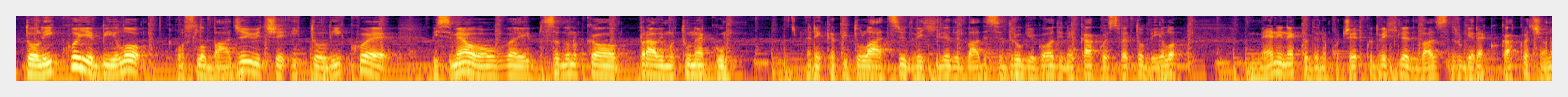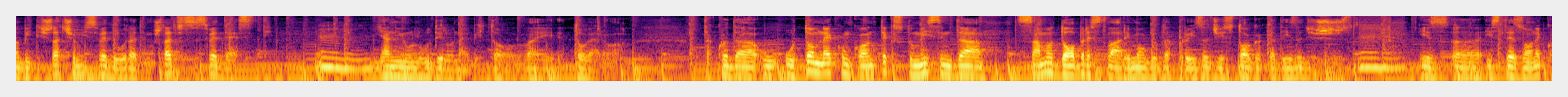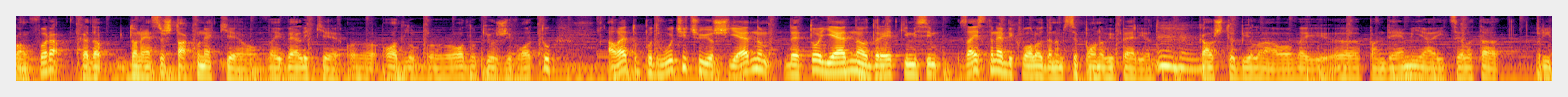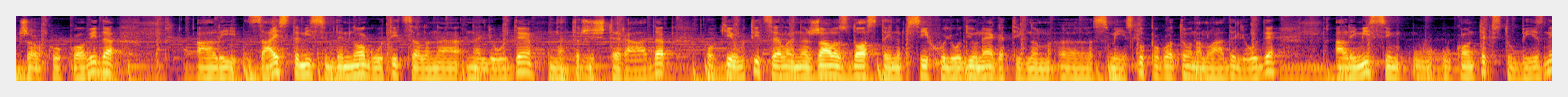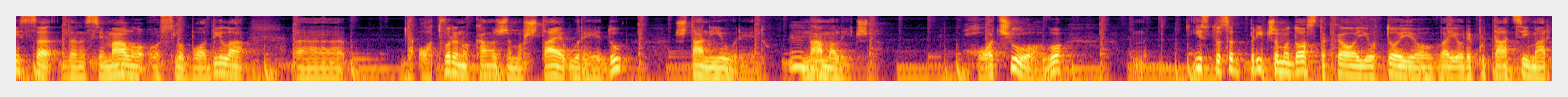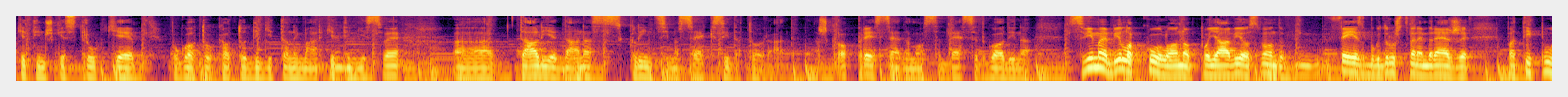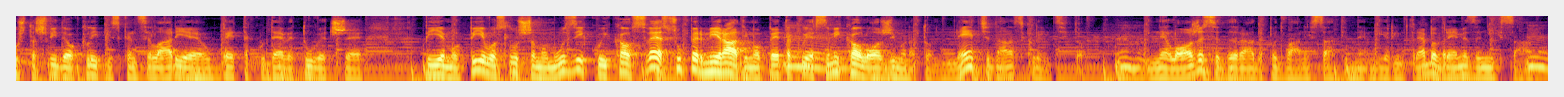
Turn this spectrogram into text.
toliko je bilo oslobađajuće i toliko je, mislim, evo, ovaj, sad ono kao pravimo tu neku rekapitulaciju 2022. godine, kako je sve to bilo, meni neko da je na početku 2022. rekao kakva će ona biti, šta ćemo mi sve da uradimo, šta će se sve desiti. Mm -hmm. Ja ni u ludilu ne bih to, ovaj, to verovao. Tako da u, u tom nekom kontekstu mislim da samo dobre stvari mogu da proizađe iz toga kada izađeš mm -hmm. iz, uh, iz te zone komfora, kada doneseš tako neke ovaj, velike uh, odluk, uh, odluke u životu, ali eto, podvući ću još jednom da je to jedna od redki, mislim, zaista ne bih volao da nam se ponovi period, mm -hmm. kao što je bila ovaj, uh, pandemija i cela ta priča oko COVID-a, uh, ali zaista mislim da je mnogo uticala na, na ljude, na tržište rada. Ok, uticala je nažalost dosta i na psihu ljudi u negativnom uh, smislu, pogotovo na mlade ljude, ali mislim u, u kontekstu biznisa da nas je malo oslobodila uh, da otvoreno kažemo šta je u redu, šta nije u redu. Mm -hmm. Nama lično. hoću ovo, isto sad pričamo dosta kao i o toj ovaj, o reputaciji marketinške struke, pogotovo kao to digitalni marketing mm -hmm. i sve, a, da li je danas klincima seksi da to rade. Znaš, kao pre 7, 8, 10 godina, svima je bilo cool, ono, pojavio smo onda Facebook, društvene mreže, pa ti puštaš videoklip iz kancelarije u petak u 9 uveče, pijemo pivo, slušamo muziku i kao sve super mi radimo petak, mm jer se mi kao ložimo na to. Neće danas klinci to. Mm -hmm. Ne lože se da rade po 12 sati dnevno, jer im treba vreme za njih samo. Mm.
